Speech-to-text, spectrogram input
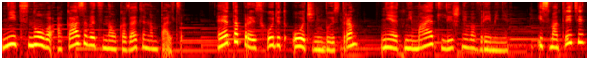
нить снова оказывается на указательном пальце. Это происходит очень быстро, не отнимает лишнего времени. И смотрите,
